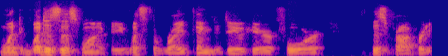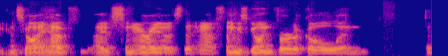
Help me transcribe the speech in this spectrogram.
What, what does this want to be? What's the right thing to do here for this property? And so I have, I have scenarios that have things going vertical and uh,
